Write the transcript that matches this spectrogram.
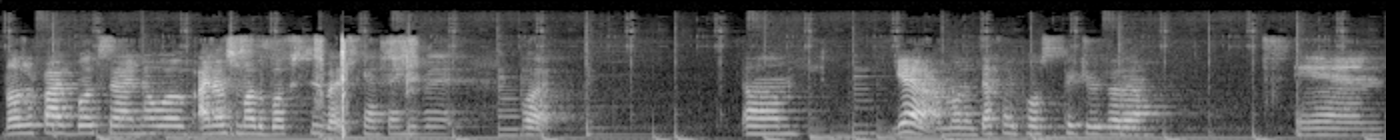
those are five books that I know of. I know some other books too, but I just can't think of it. But um, yeah, I'm gonna definitely post pictures of them. And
